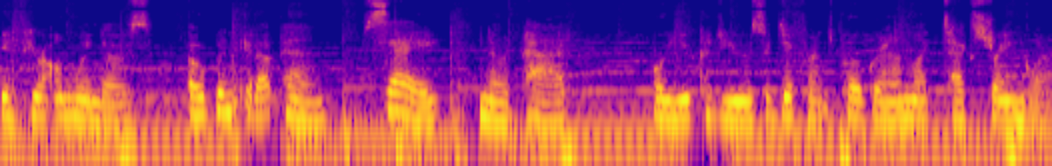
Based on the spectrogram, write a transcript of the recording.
if you're on Windows, open it up in, say, Notepad. Or you could use a different program like TextWrangler.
